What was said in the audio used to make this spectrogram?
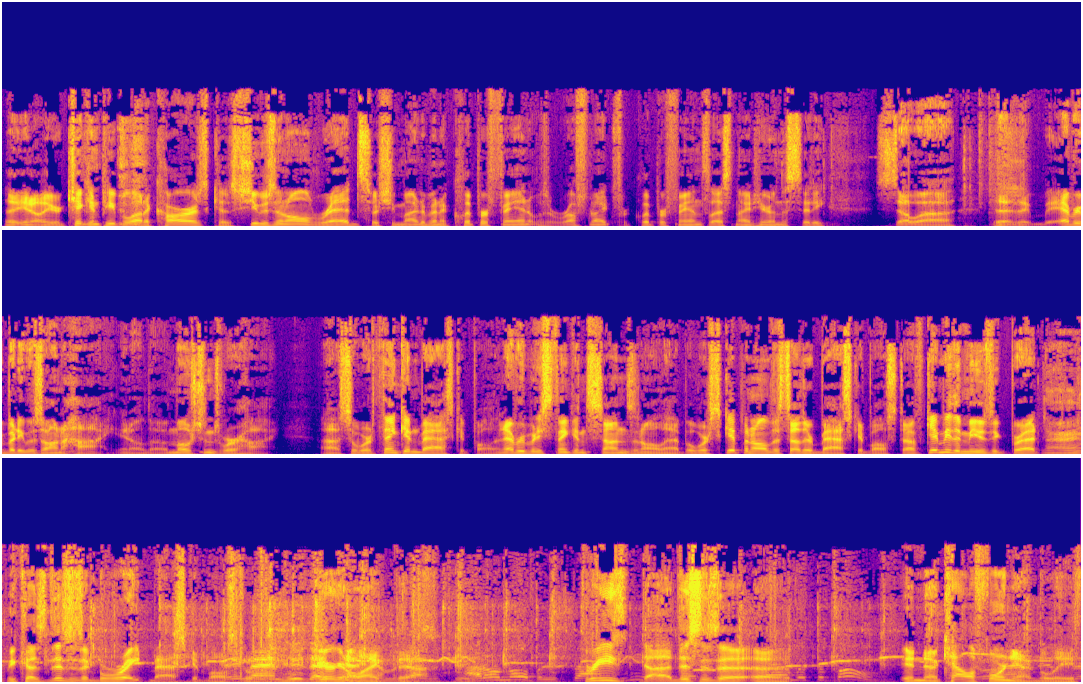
the, you know, you're kicking people out of cars because she was in all red, so she might have been a Clipper fan. It was a rough night for Clipper fans last night here in the city. So uh, the, the, everybody was on high. You know, the emotions were high. Uh, so we're thinking basketball, and everybody's thinking Suns and all that, but we're skipping all this other basketball stuff. Give me the music, Brett, All right. because this is a great basketball story. man, who's that You're gonna like this. down the street? I don't know, but it's Three. Uh, this is a, a in uh, California, I believe.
